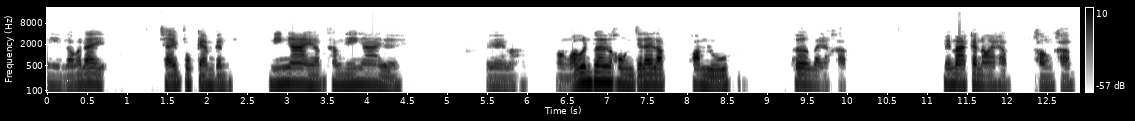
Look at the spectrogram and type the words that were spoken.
นี่เราก็ได้ใช้โปรแกรมกัน ง่ายๆครับทำง่ายๆเลยเป็นไงบ้างหวังว่าเพื่อนๆก็คงจะได้รับความรู้เพิ่มไปนะครับ ไม่มากก็น้อยครับขอบคุณครับ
